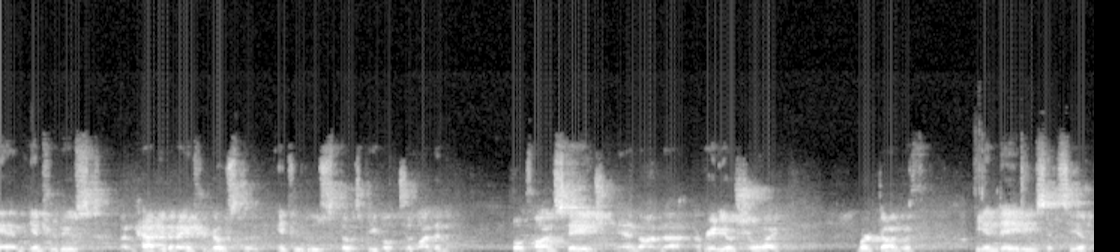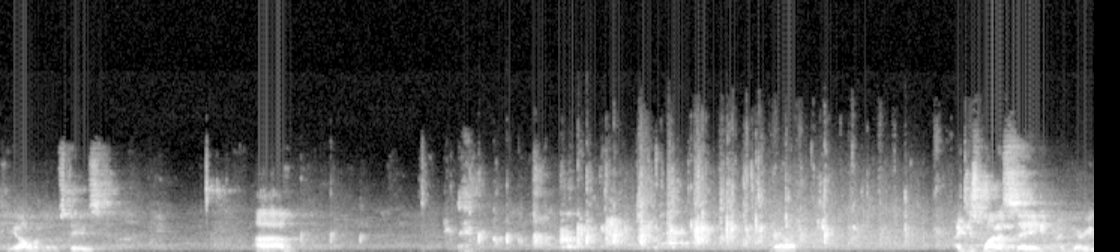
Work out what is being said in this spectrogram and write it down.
and introduced, I'm happy that I introduced, the, introduced those people to London, both on stage and on uh, a radio show I worked on with Ian Davies at CFPL in those days. Um, I just want to say I'm very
